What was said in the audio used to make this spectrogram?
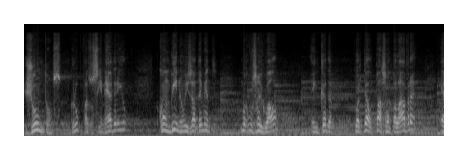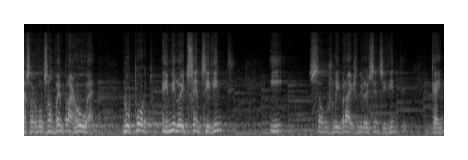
juntam-se um grupo, faz o sinédrio, combinam exatamente uma revolução igual, em cada quartel passa uma palavra, essa revolução vem para a rua no Porto em 1820 e são os liberais de 1820 quem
